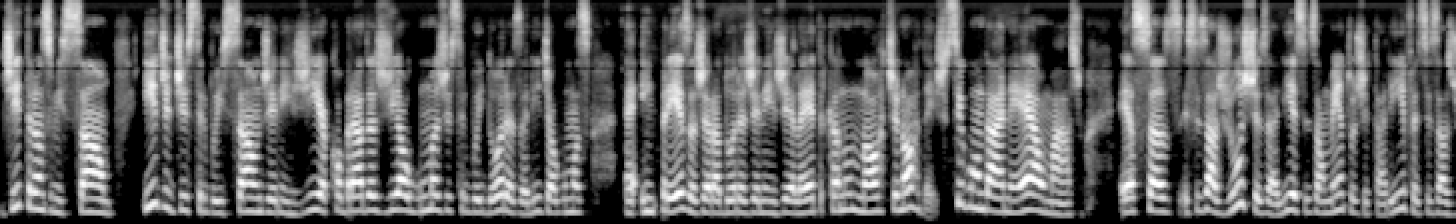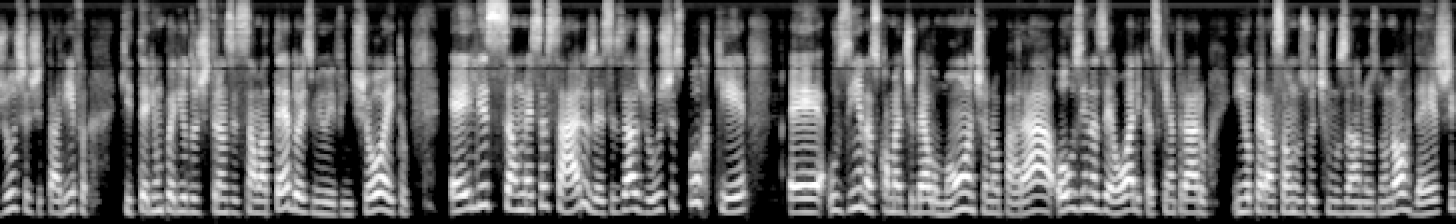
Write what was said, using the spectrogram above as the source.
de transmissão e de distribuição de energia cobradas de algumas distribuidoras ali, de algumas eh, empresas geradoras de energia elétrica no Norte e Nordeste. Segundo a ANEEL, Márcio, essas, esses ajustes ali, esses aumentos de tarifa, esses ajustes de tarifa que teriam um período de transição até 2028, eles são necessários, esses ajustes, porque é, usinas como a de Belo Monte, no Pará, ou usinas eólicas que entraram em operação nos últimos anos no Nordeste,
